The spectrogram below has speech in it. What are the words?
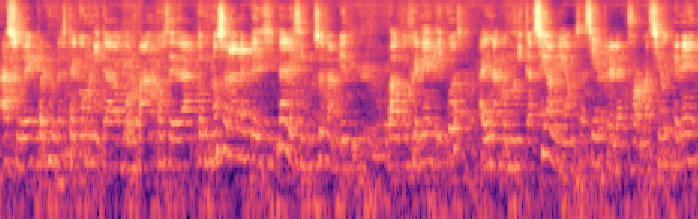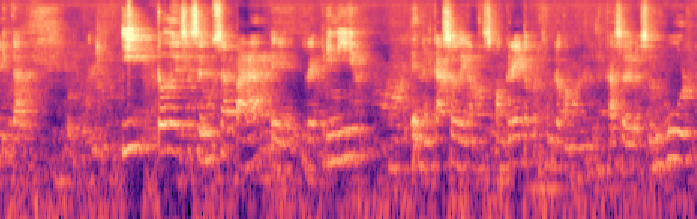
a su vez, por ejemplo, esté comunicado con bancos de datos, no solamente digitales, incluso también bancos genéticos. Hay una comunicación, digamos así, entre la información genética y todo eso se usa para eh, reprimir, en el caso, digamos, concreto, por ejemplo, como en caso de los Uyghur,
